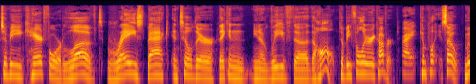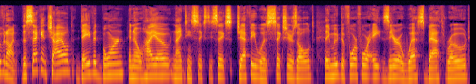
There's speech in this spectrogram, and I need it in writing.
to be cared for loved raised back until they're they can you know leave the the home to be fully recovered Right. Complete. So, moving on. The second child, David, born in Ohio, 1966. Jeffy was six years old. They moved to 4480 West Bath Road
